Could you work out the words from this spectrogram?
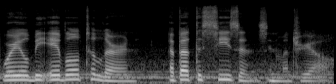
where you'll be able to learn about the seasons in Montreal.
